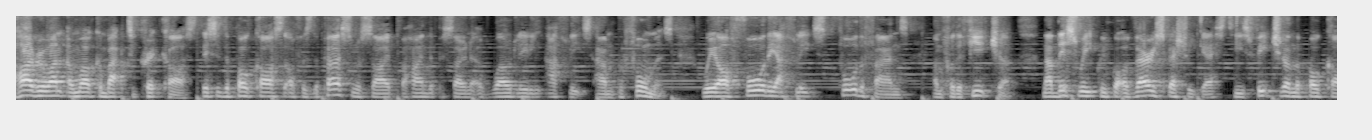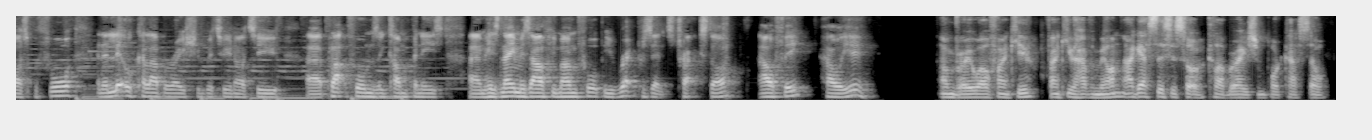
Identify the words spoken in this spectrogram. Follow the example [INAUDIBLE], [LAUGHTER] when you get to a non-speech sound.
Hi, everyone, and welcome back to Crickcast. This is the podcast that offers the personal side behind the persona of world leading athletes and performers. We are for the athletes, for the fans, and for the future. Now, this week we've got a very special guest. He's featured on the podcast before in a little collaboration between our two uh, platforms and companies. Um, his name is Alfie Manthorpe. He represents Trackstaa. Alfie, how are you? I'm very well, thank you. Thank you for having me on. I guess this is sort of a collaboration podcast, so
